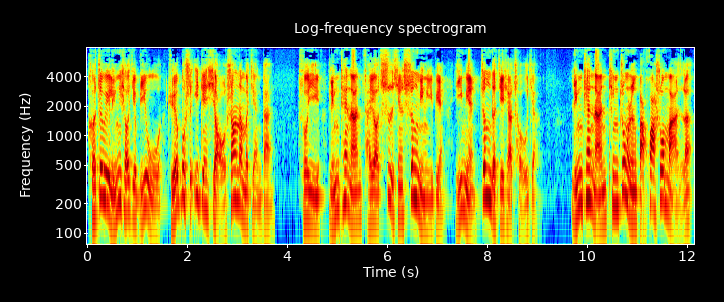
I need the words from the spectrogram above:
和这位林小姐比武，绝不是一点小伤那么简单，所以林天南才要事先声明一遍，以免真的结下仇家。林天南听众人把话说满了，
